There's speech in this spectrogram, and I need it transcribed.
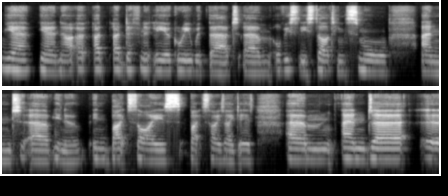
yeah, yeah, no, I, I, I definitely agree with that. Um, obviously starting small and uh, you know, in bite size, bite size ideas. Um, and uh, uh,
